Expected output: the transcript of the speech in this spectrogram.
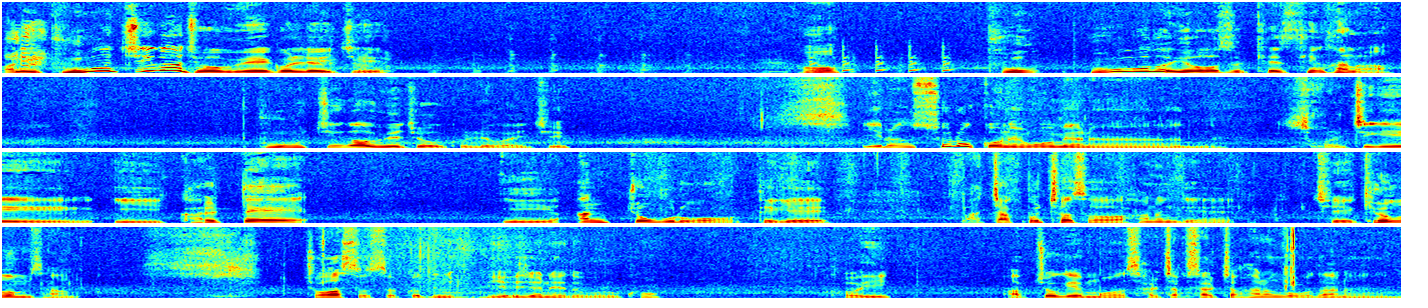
아니 붕어찌가 저 왜 걸려 있지? 어? 붕 붕어도 여기서 캐스팅하나? 붕어찌가 왜 저 걸려가 있지? 이런 수로권에 오면은 솔직히 이 갈 때 이 안쪽으로 되게 바짝 붙여서 하는 게 제 경험상 좋았었거든요. 예전에도 그렇고 거의 앞쪽에 뭐 살짝 살짝 하는 것보다는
